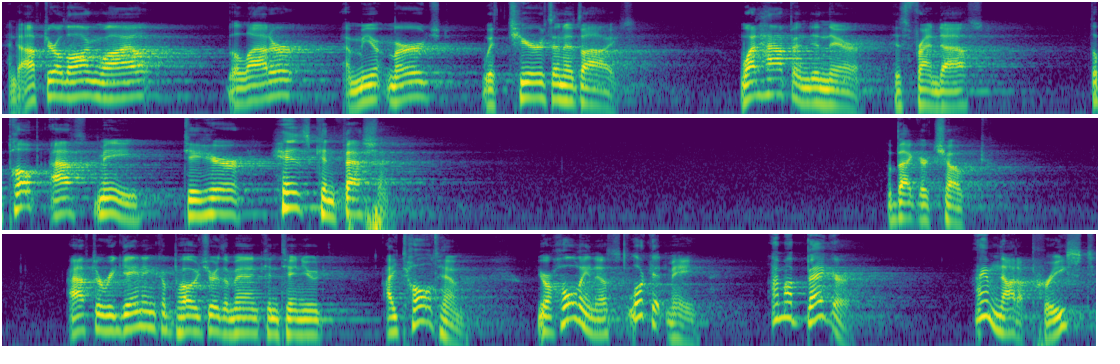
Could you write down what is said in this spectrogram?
And after a long while, the latter emerged with tears in his eyes. What happened in there? his friend asked. The Pope asked me to hear his confession. The beggar choked. After regaining composure, the man continued, I told him, Your Holiness, look at me. I'm a beggar. I am not a priest.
